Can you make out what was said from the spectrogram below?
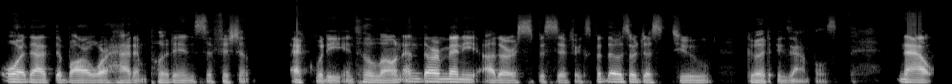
or that the borrower hadn't put in sufficient equity into the loan. And there are many other specifics, but those are just two good examples. Now,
